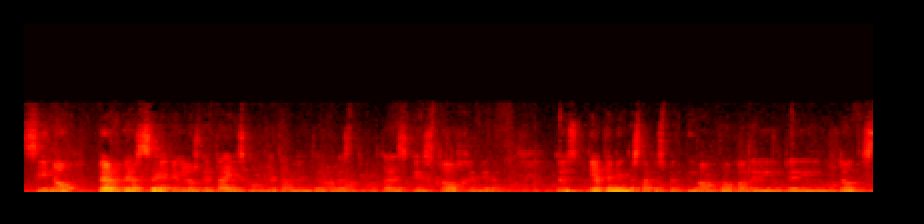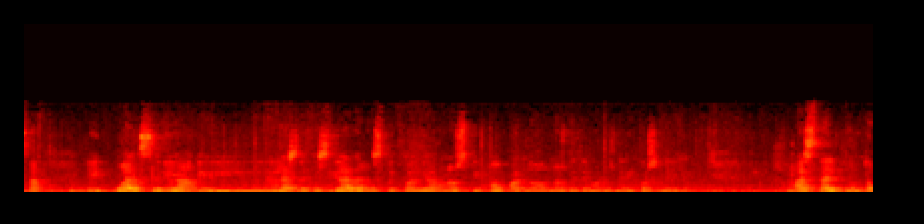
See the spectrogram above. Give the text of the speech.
sino perderse en los detalles completamente, ¿no? las dificultades que esto genera. Entonces, ya teniendo esta perspectiva un poco del, mundo autista, eh, ¿cuáles serían las necesidades respecto al diagnóstico cuando nos metemos los médicos en ello? Hasta el punto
